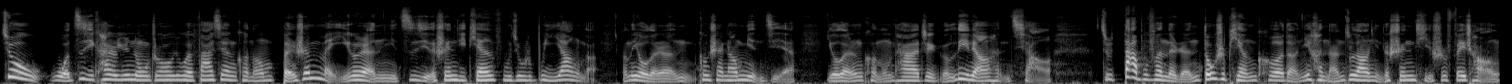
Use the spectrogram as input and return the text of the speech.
就我自己开始运动之后，就会发现，可能本身每一个人你自己的身体天赋就是不一样的。可能有的人更擅长敏捷，有的人可能他这个力量很强。就大部分的人都是偏科的，你很难做到你的身体是非常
